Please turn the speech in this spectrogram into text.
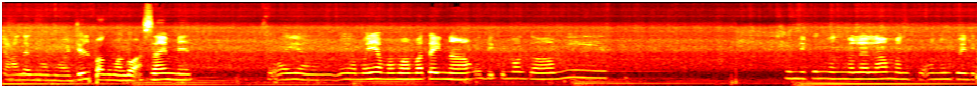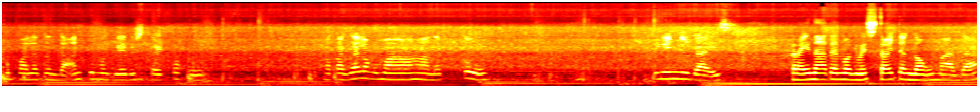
Tsaka nagmo-module pag magawa assignment. So, ayan. Maya, maya, mamamatay na ako. Hindi ko magamit. So, hindi ko naman malalaman kung anong pwede kong palatandaan kung magre-restart ako. Matagal ako mahanap to. Tingin nyo guys. Try natin mag-restart hanggang umaga.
